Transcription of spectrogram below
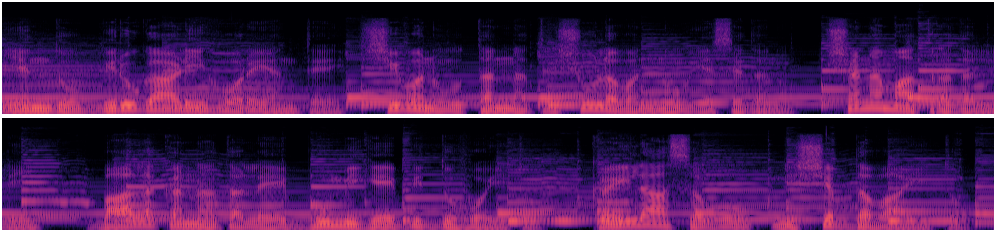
ಎಂದು ಬಿರುಗಾಳಿ ಹೊರೆಯಂತೆ ಶಿವನು ತನ್ನ ತ್ರಿಶೂಲವನ್ನು ಎಸೆದನು. ಕ್ಷಣ ಮಾತ್ರದಲ್ಲಿ ಬಾಲಕನ ತಲೆ ಭೂಮಿಗೆ ಬಿದ್ದು ಹೋಯಿತು ಕೈಲಾಸವು ನಿಶ್ಶಬ್ದವಾಯಿತು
